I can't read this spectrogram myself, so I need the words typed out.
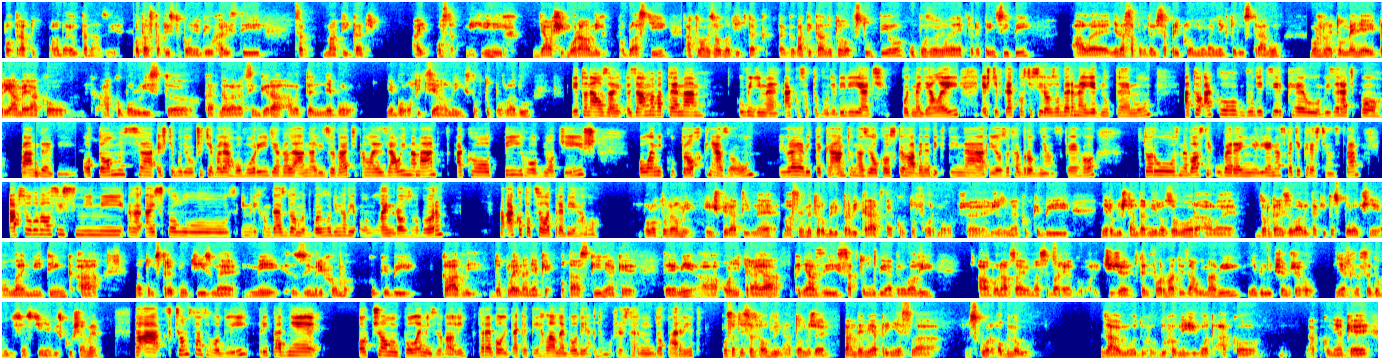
potratu alebo eutanázie. Otázka pristupovania k Eucharistii sa má týkať aj ostatných iných ďalších morálnych oblastí. Ak to máme zhodnotiť, tak, tak Vatikán do toho vstúpil, upozornil na niektoré princípy, ale nedá sa povedať, že sa priklonil na niektorú stranu. Možno je to menej priame ako, ako bol list eh, kardinála Ratzingera, ale ten nebol nebol oficiálny z tohto pohľadu. Je to naozaj zaujímavá téma. Uvidíme, ako sa to bude vyvíjať. Poďme ďalej. Ešte v krátkosti si rozoberme jednu tému, a to, ako bude církev vyzerať po pandémii. O tom sa ešte bude určite veľa hovoriť a veľa analyzovať, ale zaujíma ma, ako ty hodnotíš polemiku troch kňazov, Juraja Viteka, Antona Ziolkovského a Benediktína Jozefa Brodňanského, ktorú sme vlastne uverejnili aj na svete kresťanstva. Absolvoval si s nimi e, aj spolu s Imrichom Gazdom dvojhodinový online rozhovor. No ako to celé prebiehalo? Bolo to veľmi inšpiratívne. Vlastne sme to robili prvýkrát takouto formou, že, že sme ako keby nerobili štandardný rozhovor, ale zorganizovali takýto spoločný online meeting a na tom stretnutí sme my s Imrichom ako keby kládli do na nejaké otázky, nejaké témy a oni traja, kňazi sa k tomu vyjadrovali alebo navzájom na seba reagovali. Čiže ten formát je zaujímavý, nevylučujem, že ho nejak zase do budúcnosti nevyskúšame. No a v čom sa zhodli, prípadne o čom polemizovali? Ktoré boli také tie hlavné body, ak to môžeš zhrnúť do pár viet? V podstate sa zhodli na tom, že pandémia priniesla skôr obnovu záujmu o duchovný život ako, ako nejaké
